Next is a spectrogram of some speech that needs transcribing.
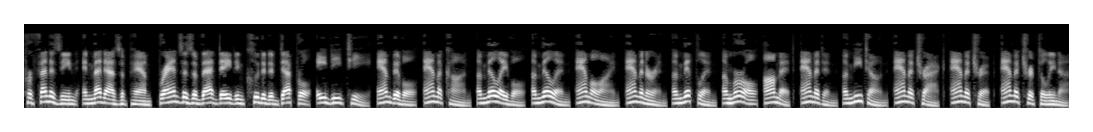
perphenazine, and medazepam. Brands as of that date included Adepril, ADT, Ambibel, Amicon, Amilavil, Amilin, Amyline, Aminorin, Amiplin, Amiril, Amit, Amiton, Amitone, Amitrac, Amitrip, Amitriptylina,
